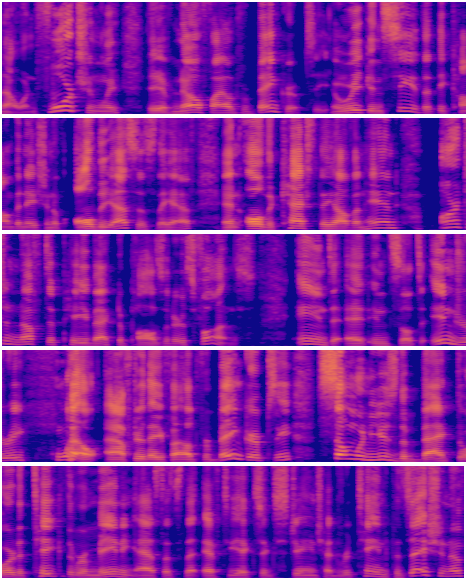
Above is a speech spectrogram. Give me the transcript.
Now unfortunately, they have now filed for bankruptcy and we can see that the combination of all the assets they have and all the cash they have on hand aren't enough to pay back depositors' funds. And to add insult to injury, well, after they filed for bankruptcy, someone used a backdoor to take the remaining assets that FTX Exchange had retained possession of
